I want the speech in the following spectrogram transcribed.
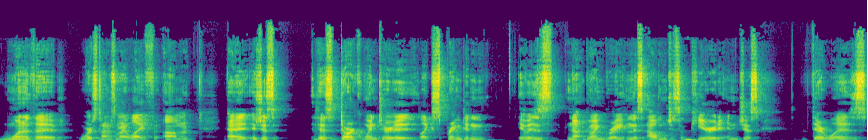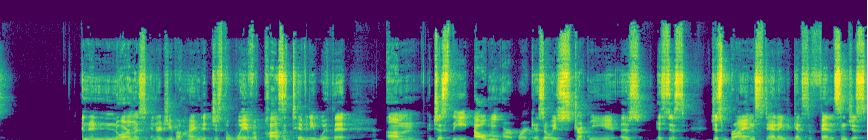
one of the worst times of my life. Um, and it's just this dark winter, like spring didn't. It was not going great, and this album just appeared, and just there was an enormous energy behind it. Just the wave of positivity with it. Um, just the album artwork has always struck me as it's just just Brian standing against a fence and just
